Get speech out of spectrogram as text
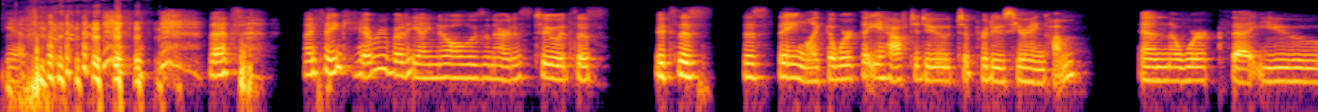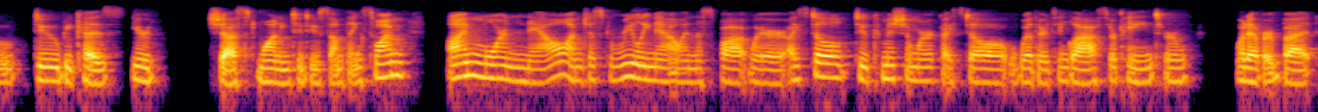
Yes. That's I think everybody I know who's an artist too, it's this it's this this thing, like the work that you have to do to produce your income. and the work that you do because you're just wanting to do something. So I'm I'm more now, I'm just really now in the spot where I still do commission work. I still whether it's in glass or paint or whatever, but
